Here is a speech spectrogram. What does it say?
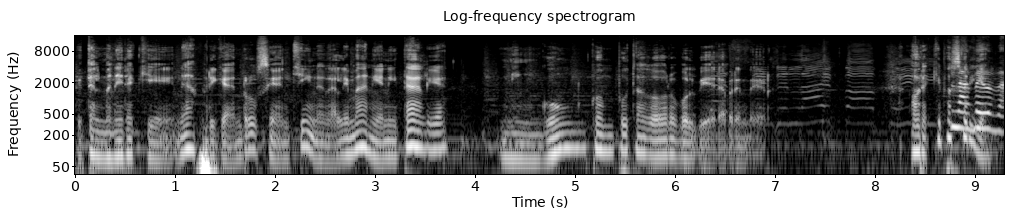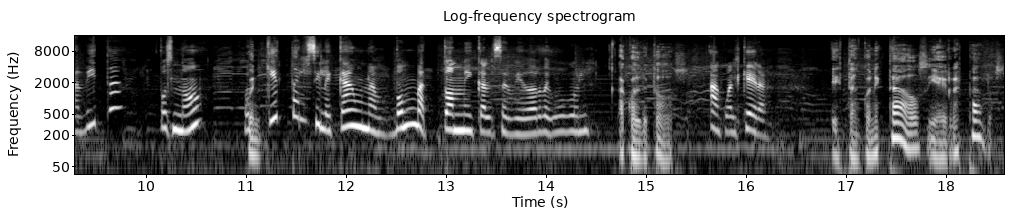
de tal manera que en África, en Rusia, en China, en Alemania, en Italia, ningún computador volviera a prender. Ahora, ¿qué ¿La pasaría? verdadita? Pues no. Cuenta. ¿Qué tal si le cae una bomba atómica al servidor de Google? ¿A cuál de todos? A cualquiera. Están conectados y hay respaldos.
